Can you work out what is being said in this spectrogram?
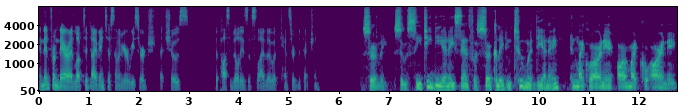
and then from there, I'd love to dive into some of your research that shows the possibilities of saliva with cancer detection. Certainly. So ctDNA stands for circulating tumor DNA, and microRNA are microRNA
